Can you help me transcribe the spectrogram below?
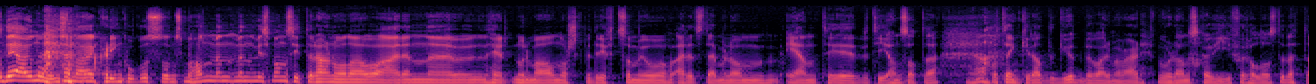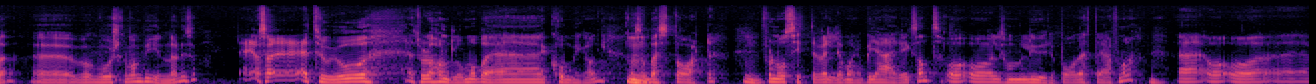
og det er jo noen som er klin kokos, sånn som han. Men, men hvis man sitter her nå da, og er en uh, helt normal norsk bedrift, som jo er et sted mellom én til ti ansatte, Ja. og tenker at gud bevare meg vel, hvordan skal vi forholde oss til dette? Uh, hvor- skal man begynne, liksom? Altså, jeg tror jo jeg tror det handler om å bare komme i gang. Altså bare starte. For nå sitter veldig mange på gjerdet? Og, og liksom lurer på hva dette er for noe. Eh, og, og eh,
